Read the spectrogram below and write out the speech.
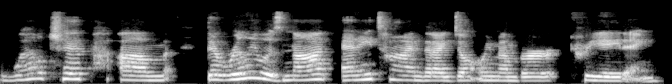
Well, Chip, um, there really was not any time that I don't remember creating,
